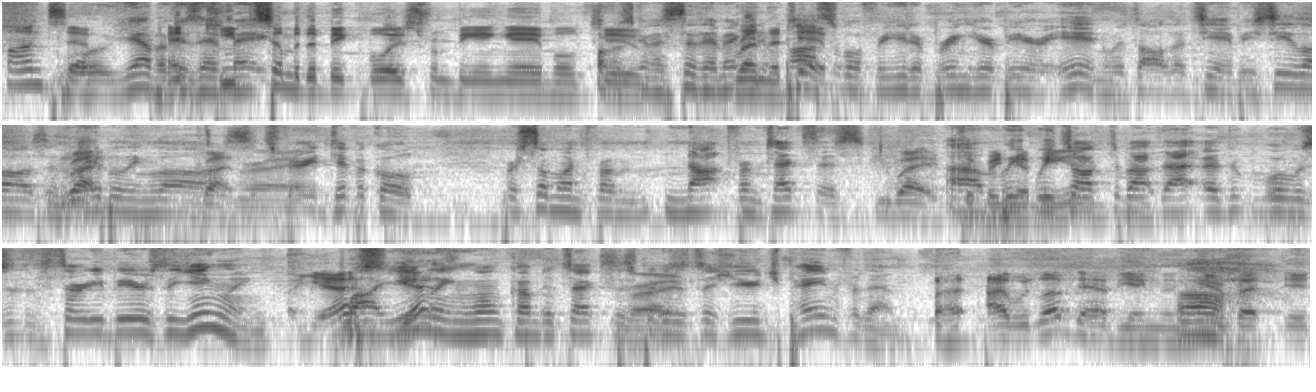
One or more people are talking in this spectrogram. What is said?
concept Well, yeah, because and they keeps make- some of the big boys from being able to I was going to say they make run it the impossible table. for you to bring your beer in with all the TABC laws and Right. labeling laws. Right. It's Right. very difficult for someone from not from Texas. Right, Uh, we we talked about that. Uh, what was it? The thirty beers, the Yuengling. Yes, Why yes. Yuengling won't come to Texas Right. because it's a huge pain for them. Uh, I would love to have Yuengling Oh. here, but it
